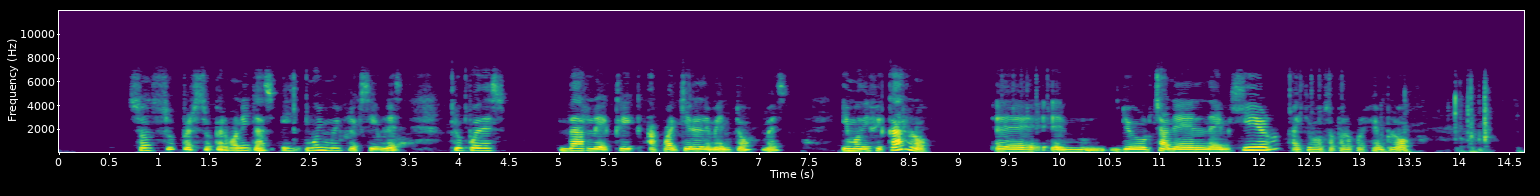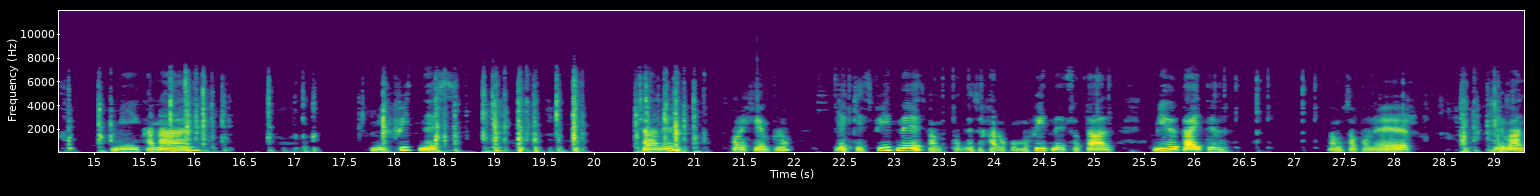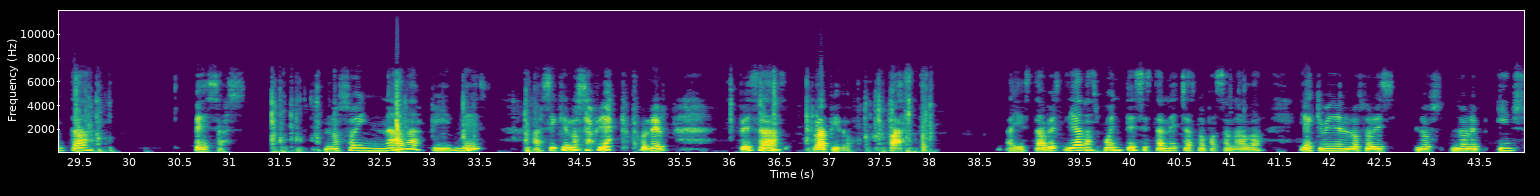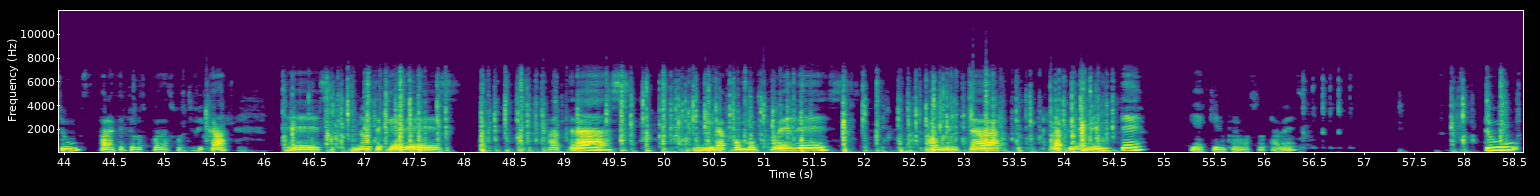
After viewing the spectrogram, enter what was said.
Son súper, súper bonitas y muy, muy flexibles. Tú puedes darle clic a cualquier elemento, ¿ves? Y modificarlo. Eh, en Your Channel Name Here. Aquí vamos a poner, por ejemplo, mi canal mi fitness channel, por ejemplo. Y aquí es fitness, vamos a dejarlo como fitness o tal. Video title, vamos a poner levanta pesas. No soy nada fitness, así que no sabría qué poner pesas rápido, fast. Ahí está, ves, ya las fuentes están hechas, no pasa nada. Y aquí vienen los los lorem insums para que tú los puedas justificar no te quedes atrás. Mira cómo puedes aumentar rápidamente. Y aquí lo ponemos otra vez. Tu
